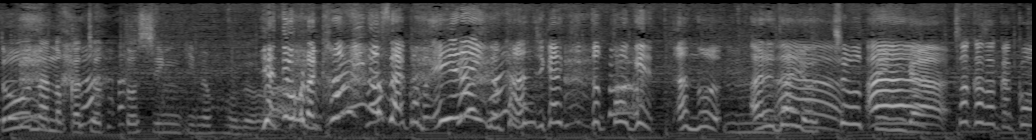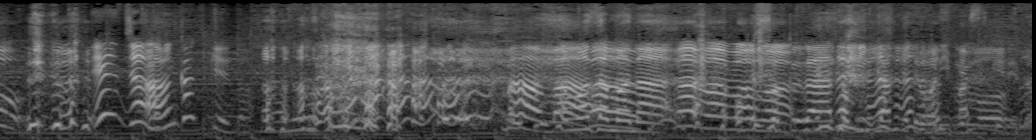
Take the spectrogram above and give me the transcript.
どうなのかちょっと審議のほどは。いやでもほら彼のさこの AI の感じがきっとトゲあの、ん。あれだよ頂点が。そっかそっかこう えじゃあ三角形だ。まあまあ。さまざまな憶まあ。測が飛び交っておりますけれども、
